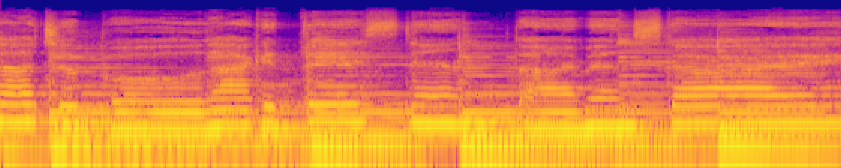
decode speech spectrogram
untouchable like a distant diamond sky.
